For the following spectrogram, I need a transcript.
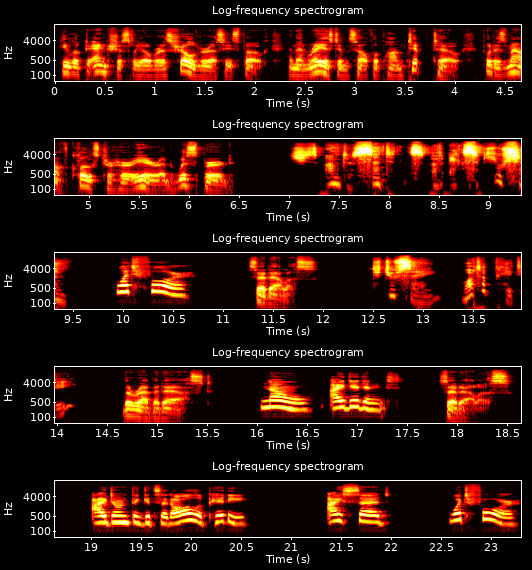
He looked anxiously over his shoulder as he spoke, and then raised himself upon tiptoe, put his mouth close to her ear, and whispered. She's under sentence of execution. What for? Said Alice. Did you say, what a pity? The rabbit asked. No, I didn't. Said Alice. I don't think it's at all a pity. I said, What for?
